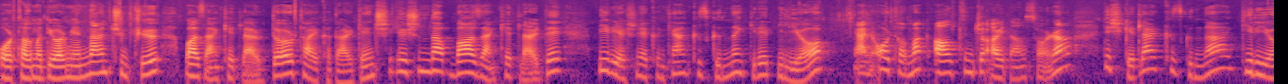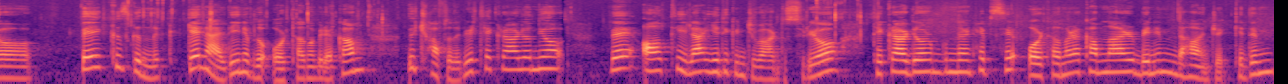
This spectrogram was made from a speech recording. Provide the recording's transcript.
ortalama diyorum yeniden çünkü bazen kediler 4 ay kadar genç yaşında bazen kediler de 1 yaşına yakınken kızgınlığa girebiliyor. Yani ortalama 6. aydan sonra dişi kediler kızgınlığa giriyor. Ve kızgınlık genelde yine bu da ortalama bir rakam 3 haftada bir tekrarlanıyor ve 6 ila 7 gün civarında sürüyor. Tekrar diyorum bunların hepsi ortalama rakamlar. Benim daha önceki kedim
